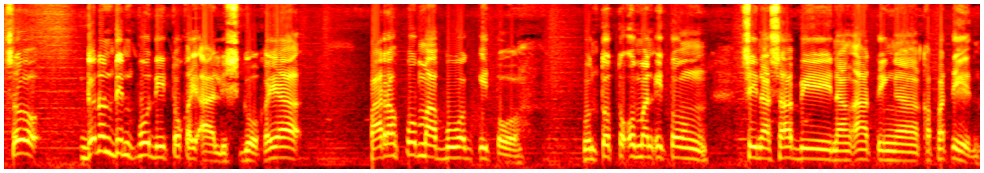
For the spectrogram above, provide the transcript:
So, ganun din po dito kay Alice Go. Kaya para po mabuwag ito, kung totoo man itong sinasabi ng ating ah, kapatid,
